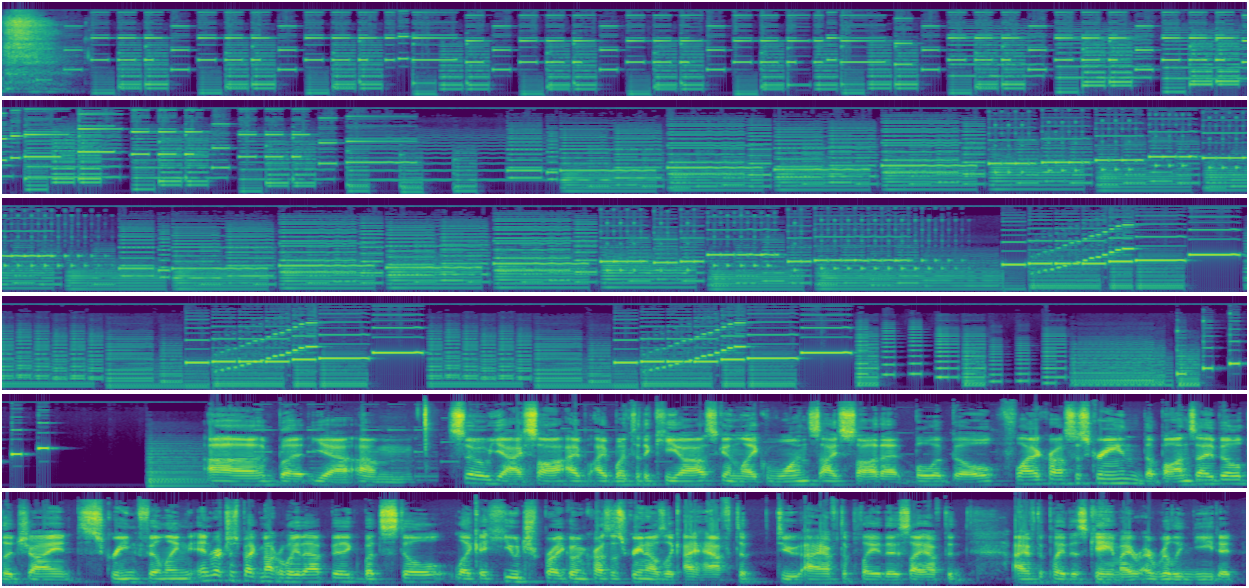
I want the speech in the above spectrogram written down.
Uh, but yeah, um, so yeah, I saw. I, I went to the kiosk and like once I saw that bullet bill fly across the screen, the bonsai bill, the giant screen filling. In retrospect, not really that big, but still like a huge sprite going across the screen. I was like, I have to do. I have to play this. I have to. I have to play this game. I, I really need it.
